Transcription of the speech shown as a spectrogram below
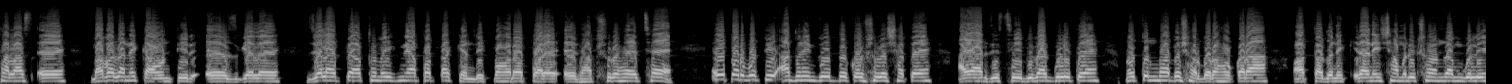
সালাস এ, বাবাজানি কাউন্টির এজ গেলে জেলায় প্রাথমিক নিরাপত্তা কেন্দ্রিক মহড়ার পরে এই ধাপ শুরু হয়েছে। এই পর্বটি আধুনিক যুদ্ধ কৌশলের সাথে আইআরজিসি বিভাগগুলিতে নতুনভাবে সরবরাহ করা, অত্যাধুনিক ইরানি সামরিক সরঞ্জামগুলি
